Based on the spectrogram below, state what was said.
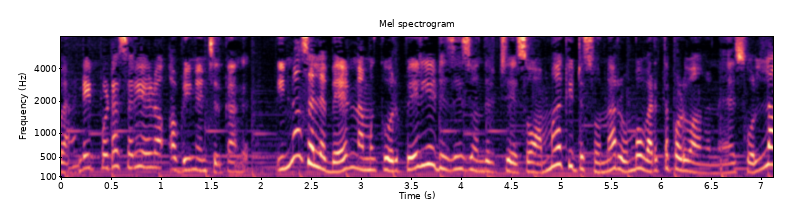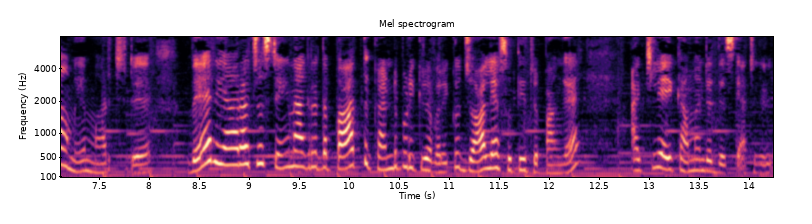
பேண்டேட் போட்டால் சரியாயிடும் அப்படின்னு நினைச்சிருக்காங்க. இன்னும் சில பேர் நமக்கு ஒரு பெரிய டிசீஸ் வந்துருச்சு. ஸோ அம்மா கிட்ட சொன்னால் ரொம்ப வருத்தப்படுவாங்கன்னு சொல்லாமே மறைச்சிட்டு வேற யாராச்சும் ஸ்டெயின் ஆகிறத பார்த்து கண்டுபிடிக்கிற வரைக்கும் ஜாலியாக சுத்திட்டு இருப்பாங்க. Actually I comment this category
